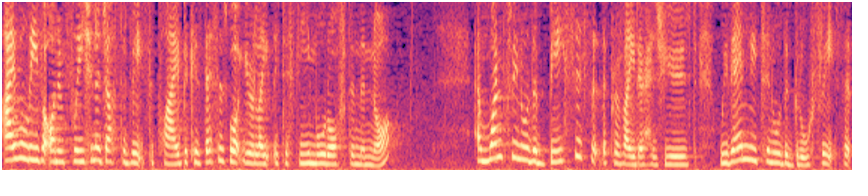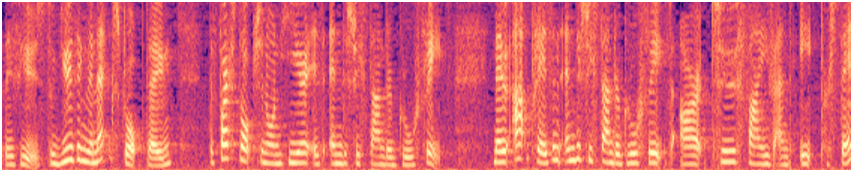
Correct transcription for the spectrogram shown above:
I will leave it on inflation adjusted rate supply because this is what you're likely to see more often than not. And once we know the basis that the provider has used, we then need to know the growth rates that they've used. So using the next drop down, the first option on here is industry standard growth rates. Now at present, industry standard growth rates are 2, 5 and 8%.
